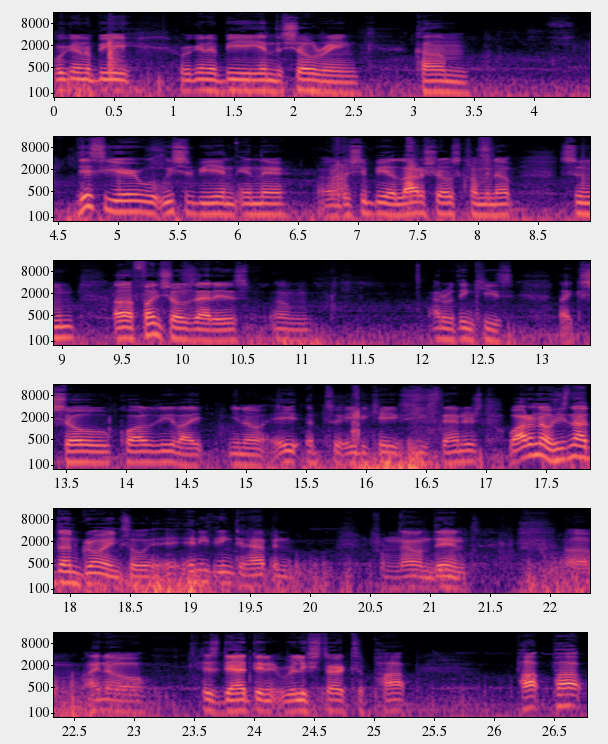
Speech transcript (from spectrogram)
we're gonna be we're gonna be in the show ring come this year. We should be in in there. Uh, there should be a lot of shows coming up soon. Uh fun shows that is. Um i don't think he's like show quality like you know up to abkc standards. Well i don't know. He's not done growing so anything can happen from now and then. Um i know his dad didn't really start to pop pop pop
